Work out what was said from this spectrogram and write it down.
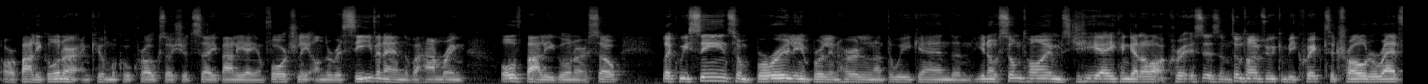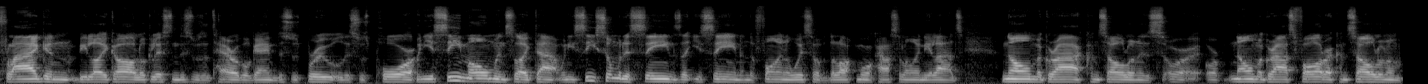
or Ballygunner and Kilmacud Crokes, I should say. Ballyea, unfortunately, on the receiving end of a hammering of Ballygunner. So like we've seen some brilliant, brilliant hurling at the weekend, and you know sometimes GAA can get a lot of criticism. Sometimes we can be quick to throw the red flag and be like, "Oh, look, listen, this was a terrible game. This was brutal. This was poor." When you see moments like that, when you see some of the scenes that you've seen in the final whistle of the Loughmore Castleiney lads, Noel McGrath consoling his, or or Noel McGrath's father consoling him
